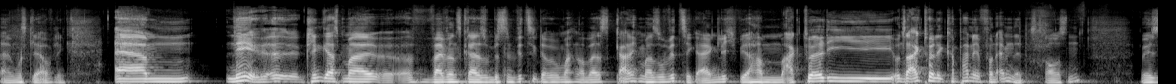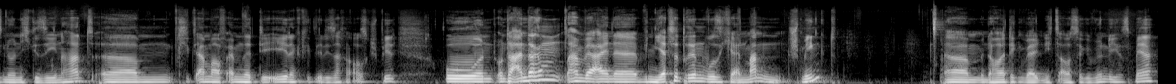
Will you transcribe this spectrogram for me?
Äh, muss gleich auflegen. Ähm, nee, äh, klingt erstmal, äh, weil wir uns gerade so ein bisschen witzig darüber machen, aber ist gar nicht mal so witzig eigentlich. Wir haben aktuell die, unsere aktuelle Kampagne von Mnet ist draußen. Wer sie noch nicht gesehen hat, ähm, klickt einmal auf mnet.de, dann kriegt ihr die Sachen ausgespielt. Und unter anderem haben wir eine Vignette drin, wo sich ein Mann schminkt. Ähm, in der heutigen Welt nichts Außergewöhnliches mehr.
